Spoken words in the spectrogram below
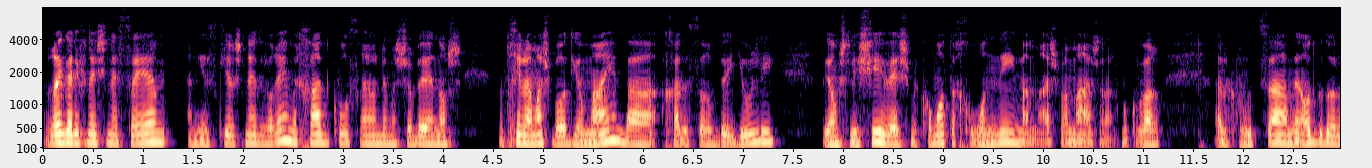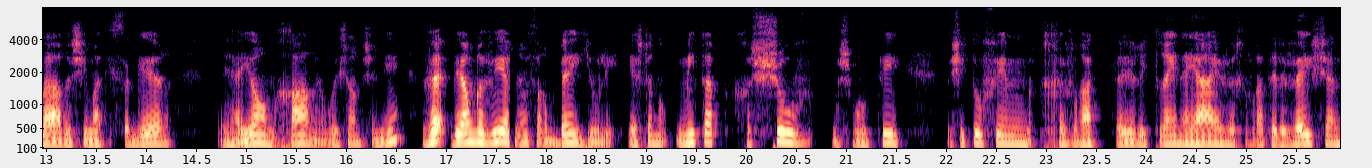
רגע לפני שנסיים, אני אזכיר שני דברים. אחד, קורס רעיון למשאבי אנוש מתחיל ממש בעוד יומיים, ב-11 ביולי, ביום שלישי, ויש מקומות אחרונים, ממש ממש, אנחנו כבר על קבוצה מאוד גדולה, הרשימה תיסגר אה, היום, מחר, יום ראשון, שני. וביום רביעי, 12 ביולי, יש לנו meetup חשוב, משמעותי, בשיתוף עם חברת Retrain אה, AI וחברת אלוויישן.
